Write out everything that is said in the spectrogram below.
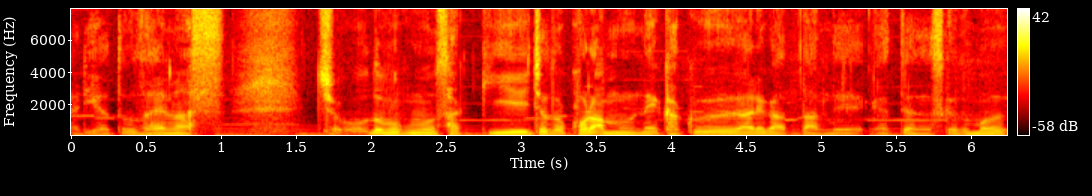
ありがとうございますちょうど僕もさっきちょっとコラムね書くあれがあったんでやってるんですけども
